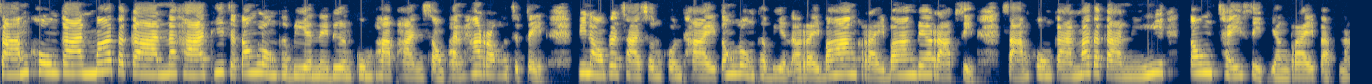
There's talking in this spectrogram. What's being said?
3 โครงการมาตรการนะคะ ที่จะต้องลงทะเบียนในเดือนกุมภาพันธ์ 2567 พี่น้องประชาชนคนไทยต้องลงทะเบียนอะไรบ้าง ใครบ้างได้รับสิทธิ์ 3 โครงการมาตรการนี้ต้องใช้สิทธิ์อย่างไรแบบไหน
